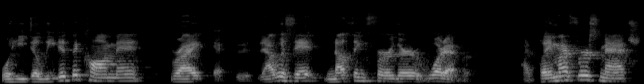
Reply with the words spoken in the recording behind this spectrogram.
Well, he deleted the comment, right? That was it, nothing further, whatever. I play my first match.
